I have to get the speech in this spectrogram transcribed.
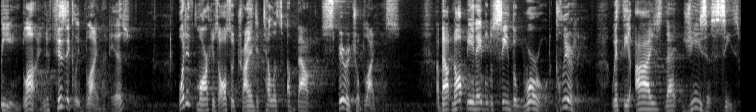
being blind, physically blind, that is, what if Mark is also trying to tell us about spiritual blindness, about not being able to see the world clearly with the eyes that Jesus sees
